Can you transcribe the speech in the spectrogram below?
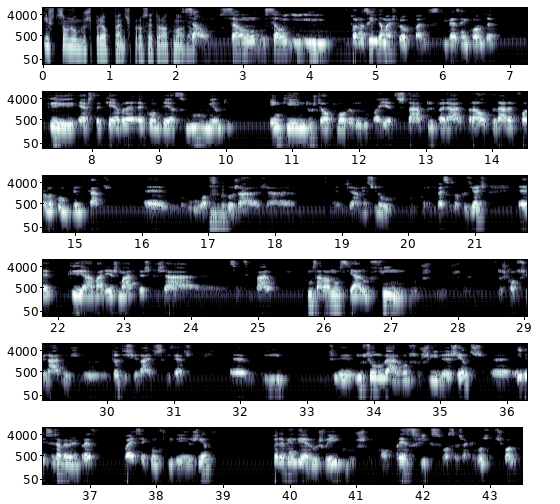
isto são números preocupantes para o setor automóvel? São, são, são e, e torna-se ainda mais preocupante se tiveres em conta que esta quebra acontece no momento em que a indústria automóvel europeia se está a preparar para alterar a forma como vende carros. Eh, o observador uhum. já, já, já mencionou em diversas ocasiões eh, que há várias marcas que já eh, se anteciparam, começaram a anunciar o fim dos, dos, dos concessionários tradicionais, se quiseres, e no seu lugar vão surgir agentes, ainda que seja a mesma empresa, vai ser convertida em agente para vender os veículos com preço fixo, ou seja, acabou-se o desconto,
